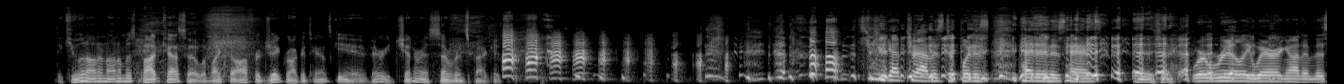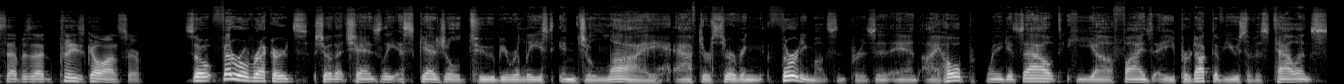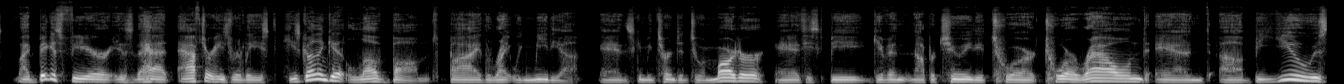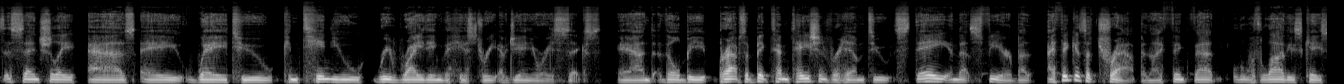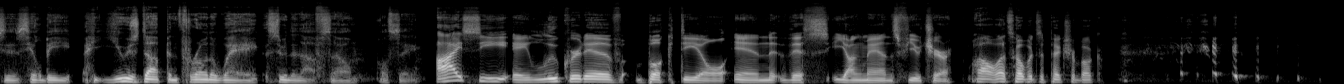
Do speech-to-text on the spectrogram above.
The QAnon Anonymous podcast uh, would like to offer Jake Rockatansky a very generous severance package. we got Travis to put his head in his hands. We're really wearing on him this episode. Please go on, sir. So, federal records show that Chansley is scheduled to be released in July after serving 30 months in prison. And I hope when he gets out, he uh, finds a productive use of his talents. My biggest fear is that after he's released, he's going to get love bombed by the right wing media. And he's going to be turned into a martyr, and he's going to be given an opportunity to tour, tour around and uh, be used essentially as a way to continue rewriting the history of January 6th. And there'll be perhaps a big temptation for him to stay in that sphere, but I think it's a trap. And I think that with a lot of these cases, he'll be used up and thrown away soon enough. So we'll see. I see a lucrative book deal in this young man's future. Well, let's hope it's a picture book.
